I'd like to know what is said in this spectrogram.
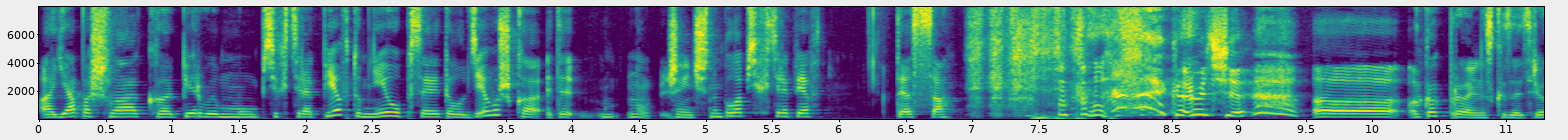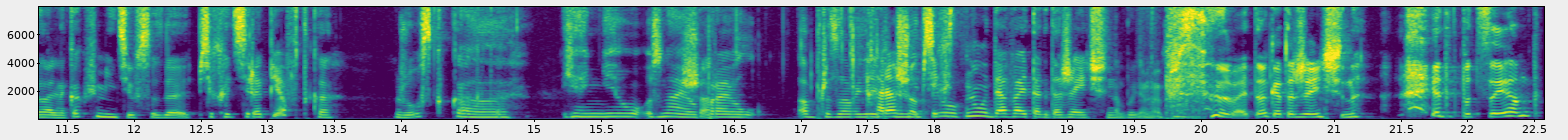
А я пошла к первому психотерапевту, мне его посоветовала девушка, это, ну, женщина была психотерапевт, Тесса. Короче, а, а как правильно сказать реально? Как феминитив создать? Психотерапевтка? Жестко как-то. А, я не знаю правил образования. Хорошо, псих... ну давай тогда женщина будем называть. Только это женщина, этот пациент.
